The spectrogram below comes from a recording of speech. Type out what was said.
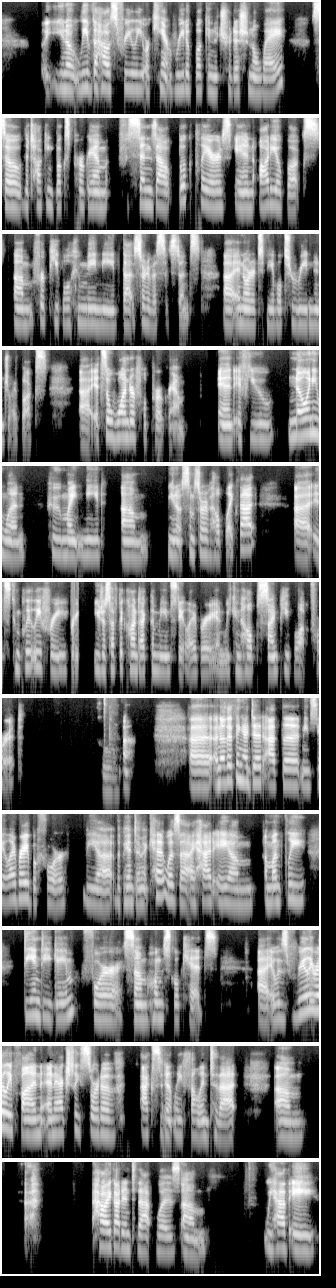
uh, you know, leave the house freely or can't read a book in a traditional way. So the Talking Books program sends out book players and audiobooks um, for people who may need that sort of assistance uh, in order to be able to read and enjoy books. Uh, it's a wonderful program. And if you know anyone who might need, um, you know, some sort of help like that, uh, it's completely free. You just have to contact the Maine State Library and we can help sign people up for it. Cool. Uh, uh, another thing I did at the Maine State Library before the uh, the pandemic hit was that I had a um, a monthly D and D game for some homeschool kids. Uh, it was really really fun, and I actually sort of accidentally fell into that. Um, how I got into that was um, we have a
